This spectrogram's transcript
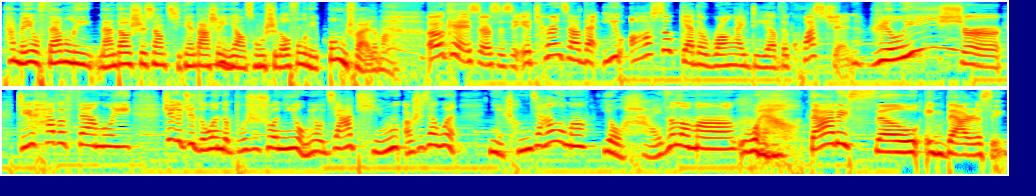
他没有 family，难道是像齐天大圣一样从石头缝里蹦出来的吗 Okay, so Sissy, it turns out that you also get the wrong idea of the question. ？Really? Sure. Do you have a family? 这个句子问的不是说你有没有家庭，而是在问你成家了吗？有孩子了吗？ Well, that is so embarrassing.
